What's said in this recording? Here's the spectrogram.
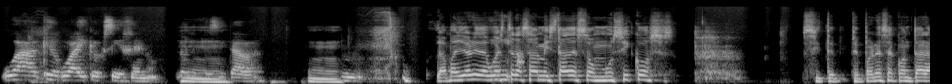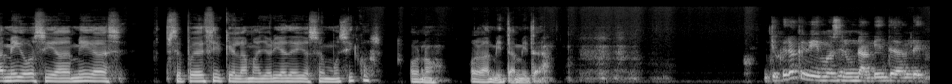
guau, qué guay, qué oxígeno. Lo mm. necesitaba. La mayoría de vuestras amistades son músicos. Si te, te, pones a contar amigos y amigas, ¿se puede decir que la mayoría de ellos son músicos o no? O la mitad, mitad yo creo que vivimos en un ambiente donde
